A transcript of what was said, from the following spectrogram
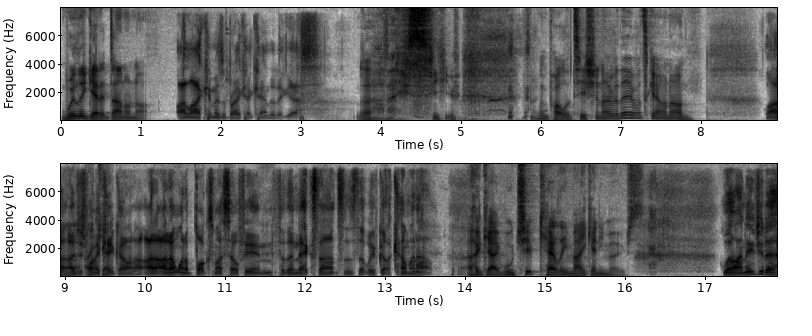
Will he get it done or not? I like him as a breakout candidate. Yes. Oh, that is you. Fucking politician over there. What's going on? Well, uh, I just want okay. to keep going. I, I don't want to box myself in for the next answers that we've got coming up. Okay. Will Chip Kelly make any moves? Well, I need you to,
